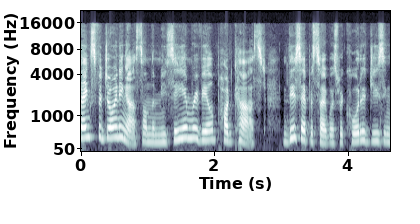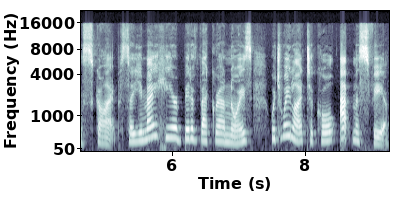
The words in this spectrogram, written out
Thanks for joining us on the Museum Revealed podcast. This episode was recorded using Skype, so you may hear a bit of background noise, which we like to call atmosphere.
